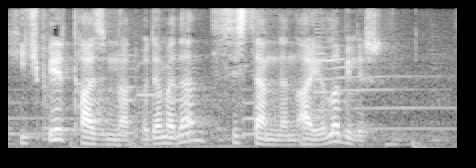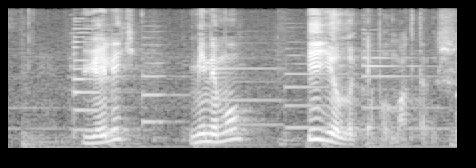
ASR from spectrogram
hiçbir tazminat ödemeden sistemden ayrılabilir. Üyelik minimum bir yıllık yapılmaktadır.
